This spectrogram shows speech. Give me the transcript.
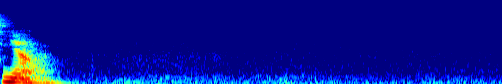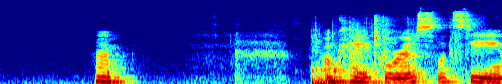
Yeah. Hmm. Okay, Taurus, let's see.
